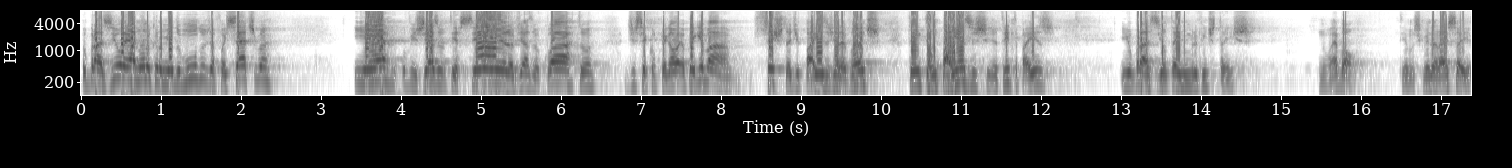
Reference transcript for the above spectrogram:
o Brasil é a nona economia do mundo, já foi sétima, e é o 23 º 24 de você pegar, eu peguei uma cesta de países relevantes, 31 países, 30 países, e o Brasil está em número 23. Não é bom. Temos que melhorar isso aí.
